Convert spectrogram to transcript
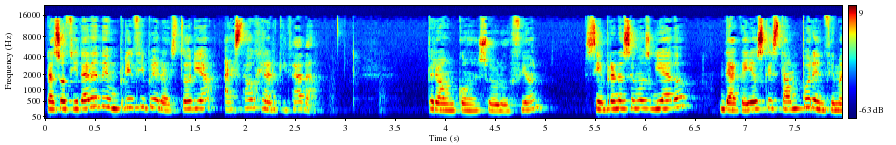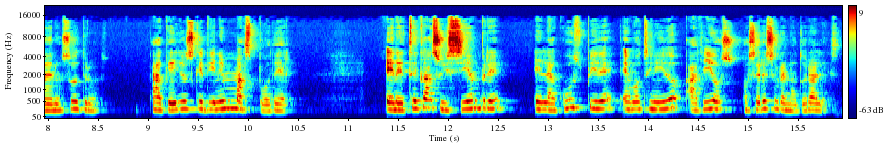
La sociedad desde un principio de la historia ha estado jerarquizada, pero aun con solución, siempre nos hemos guiado de aquellos que están por encima de nosotros, aquellos que tienen más poder. En este caso y siempre, en la cúspide hemos tenido a Dios o seres sobrenaturales.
